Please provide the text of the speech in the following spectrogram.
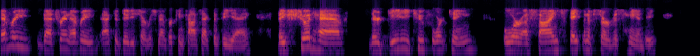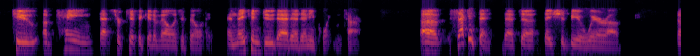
every veteran, every active duty service member can contact the VA. They should have their DD 214 or a signed statement of service handy to obtain that certificate of eligibility. And they can do that at any point in time. Uh, second thing that uh, they should be aware of, uh,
